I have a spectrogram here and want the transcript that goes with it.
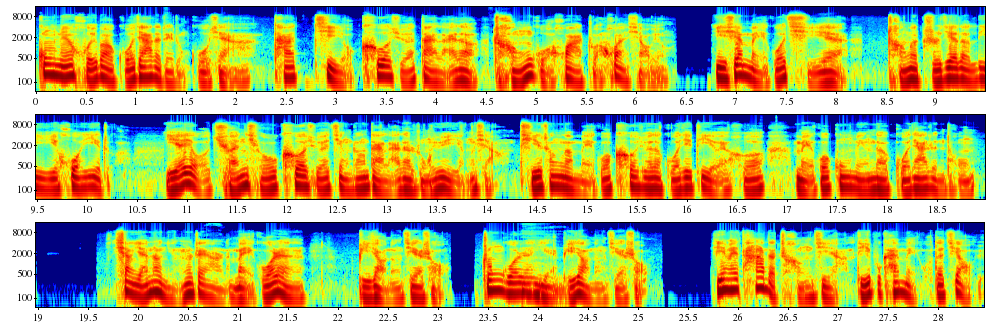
公民回报国家的这种贡献啊，它既有科学带来的成果化转换效应，一些美国企业成了直接的利益获益者，也有全球科学竞争带来的荣誉影响，提升了美国科学的国际地位和美国公民的国家认同。像严正宁这样的美国人比较能接受，中国人也比较能接受。因为他的成绩啊离不开美国的教育，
